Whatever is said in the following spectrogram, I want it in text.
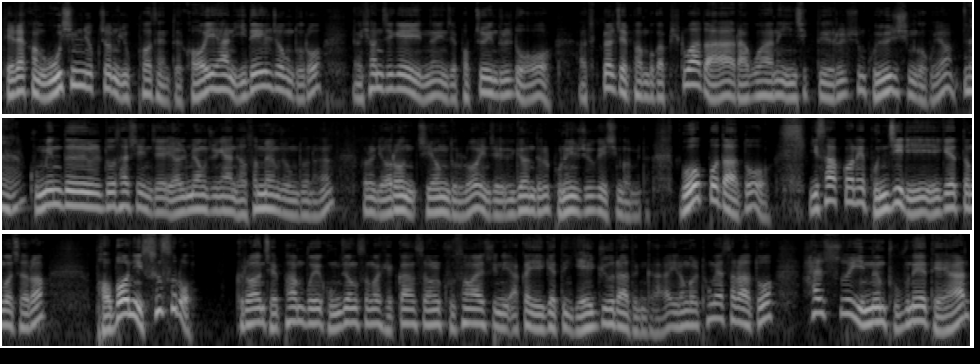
대략 한 56.6% 거의 한 2대 1 정도로 현직에 있는 이제 법조인들도 특별재판부가 필요하다라고 하는 인식들을 좀 보여주신 거고요. 네. 국민들도 사실 이제 10명 중에 한 6명 정도는 그런 여론 지형들로 이제 의견들을 보내주고 계신 겁니다. 무엇보다도 이 사건의 본질이 얘기했던 것처럼 법원이 스스로 그런 재판부의 공정성과 객관성을 구성할 수 있는 아까 얘기했던 예규라든가 이런 걸 통해서라도 할 수 있는 부분에 대한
